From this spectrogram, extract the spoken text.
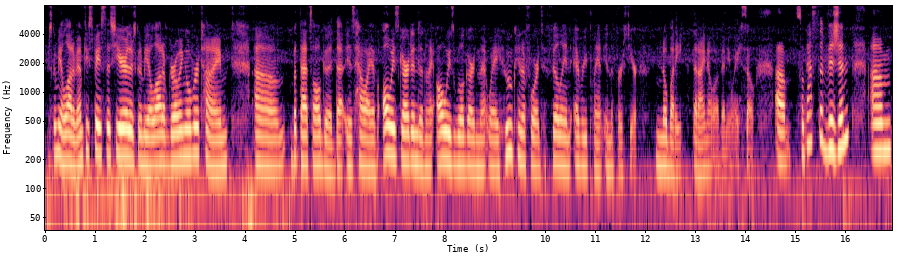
there's going to be a lot of empty space this year. There's going to be a lot of growing over time, um, but that's all good. That is how I have always gardened, and I always will garden that way. Who can afford to fill in every plant in the first year? Nobody that I know of, anyway. So, um, so that's the vision. Um,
